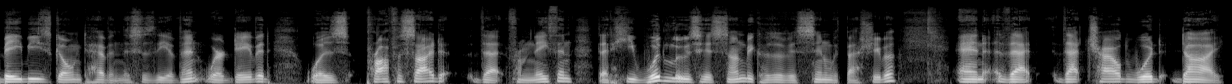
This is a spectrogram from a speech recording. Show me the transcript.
babies going to heaven. This is the event where David was prophesied that from Nathan that he would lose his son because of his sin with Bathsheba and that that child would die.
